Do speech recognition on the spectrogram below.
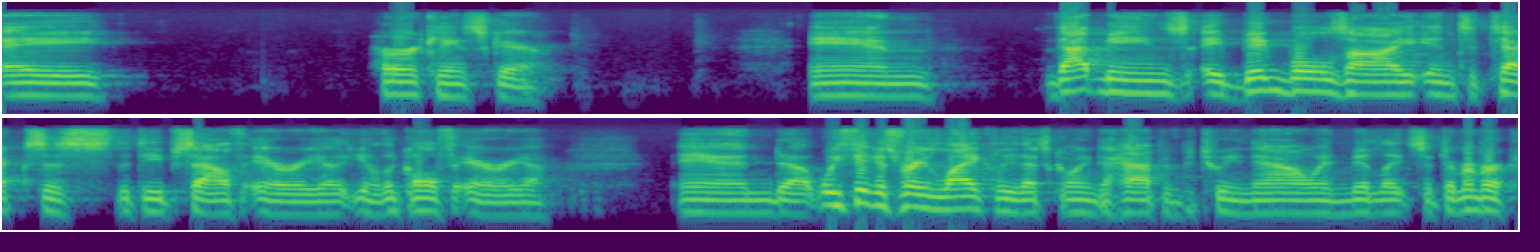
a hurricane scare. And that means a big bullseye into Texas, the deep south area, you know, the Gulf area. And uh, we think it's very likely that's going to happen between now and mid late September. Remember,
